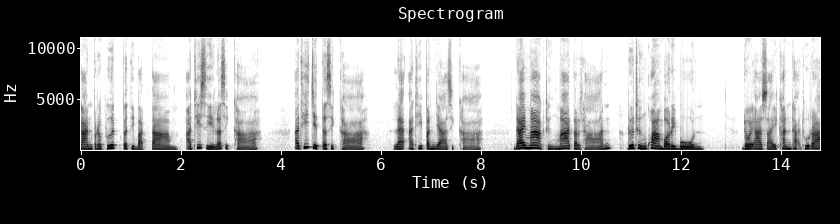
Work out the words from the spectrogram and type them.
การประพฤติปฏิบัติตาม อธิศีลสิกขา อธิจิตสิกขา และอธิปัญญาสิกขา ได้มากถึงมาตรฐาน หรือถึงความบริบูรณ์ โดยอาศัยคันธทุระ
